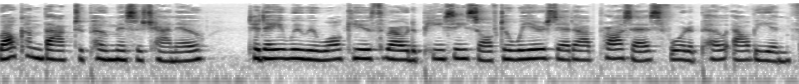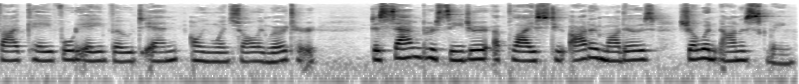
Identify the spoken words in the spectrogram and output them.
Welcome back to PowMr channel. Today we will walk you through the PC software setup process for the POW-LVM5K-48V-N all-in-one solar inverter. The same procedure applies to other models shown on the screen.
